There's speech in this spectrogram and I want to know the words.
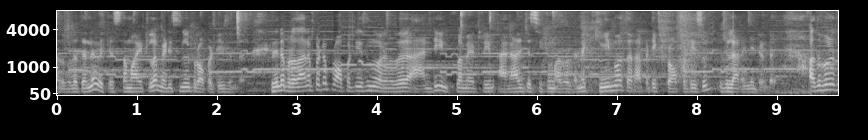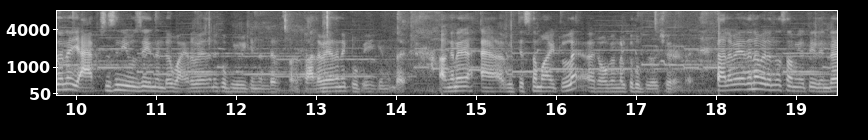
അതുപോലെ തന്നെ വ്യത്യസ്തമായിട്ടുള്ള മെഡിസിനൽ പ്രോപ്പർട്ടീസ് ഉണ്ട്. ഇതിന്റെ പ്രധാനപ്പെട്ട പ്രോപ്പർട്ടീസ് എന്ന് പറയുന്നത് ആന്റി ഇൻഫ്ലമേറ്ററിയും അനാൽജസിക്കും അതുപോലെ തന്നെ കീമോ തെറാപ്പറ്റിക് പ്രോപ്പർട്ടീസും ഇതിൽ അടങ്ങിയിട്ടുണ്ട്. അതുപോലെ തന്നെ ആപ്സിസിന് യൂസ് ചെയ്യുന്നുണ്ട് വയറുവേദനയ്ക്ക് ഉപയോഗിക്കുന്നുണ്ട് തലവേദനയ്ക്ക് ഉപയോഗിക്കുന്നുണ്ട്. അങ്ങനെ വ്യത്യസ്തമായിട്ടുള്ള രോഗങ്ങൾക്ക് ഇത് ഉപയോഗിച്ച് വരുന്നുണ്ട്. തലവേദന വരുന്ന സമയത്ത് ഇതിന്റെ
